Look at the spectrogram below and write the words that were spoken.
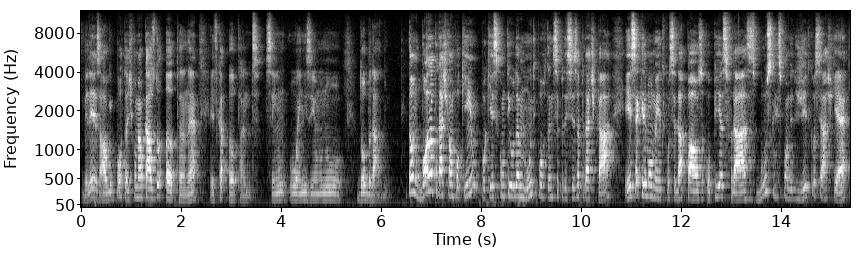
Beleza? Algo importante, como é o caso do open, né? Ele fica opened, sem um, o Nzinho no dobrado. Então, bora praticar um pouquinho, porque esse conteúdo é muito importante, você precisa praticar. Esse é aquele momento que você dá pausa, copia as frases, busca responder do jeito que você acha que é,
